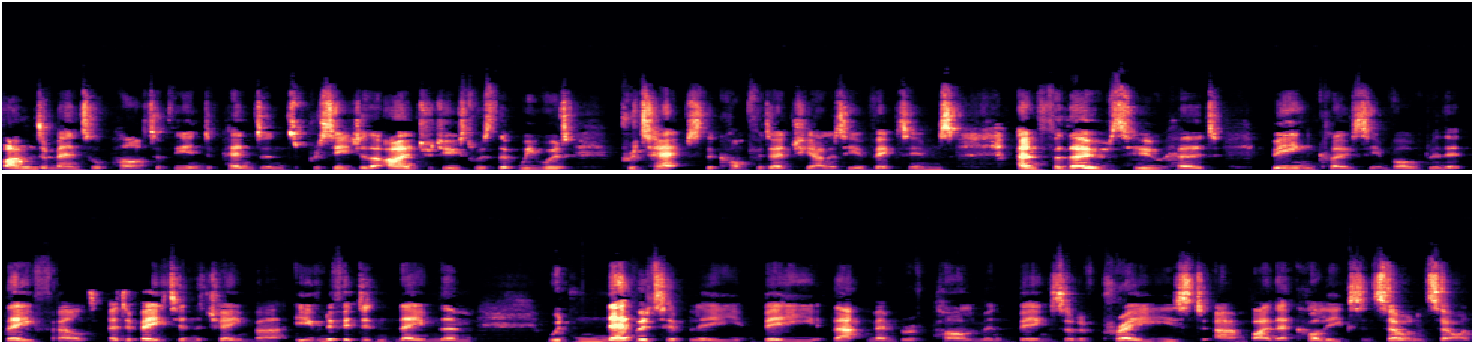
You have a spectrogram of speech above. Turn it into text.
fundamental part of the independent procedure that I introduced was that we would protect the confidentiality of victims. And for those who had been closely involved with it, they felt a debate in the chamber, even if it didn't name them, would inevitably be that member of parliament being sort of praised um, by their colleagues and so on and so on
